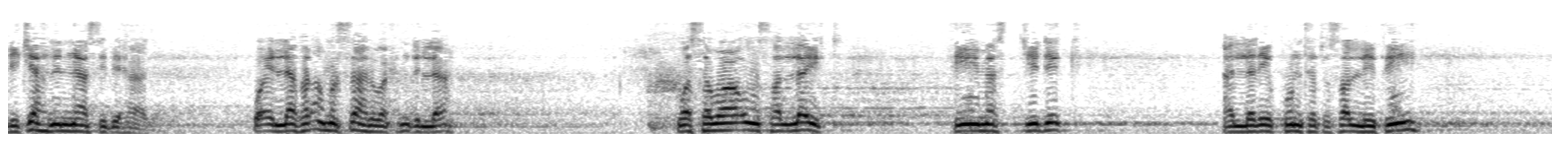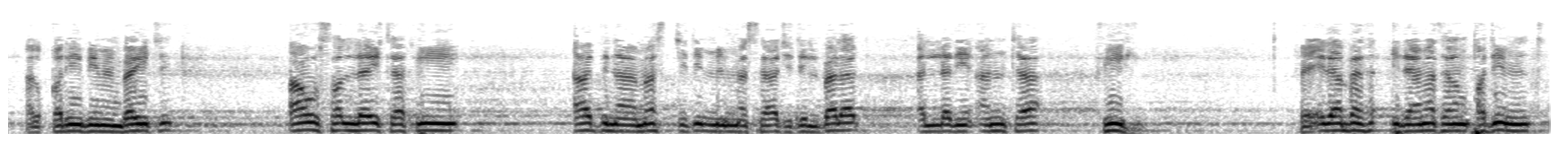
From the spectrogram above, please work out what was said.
لجهل الناس بهذا. وإلا فالأمر سهل والحمد لله. وسواء صليت في مسجدك الذي كنت تصلي فيه القريب من بيتك أو صليت في أدنى مسجد من مساجد البلد الذي أنت فيه. فإذا إذا مثلا قدمت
